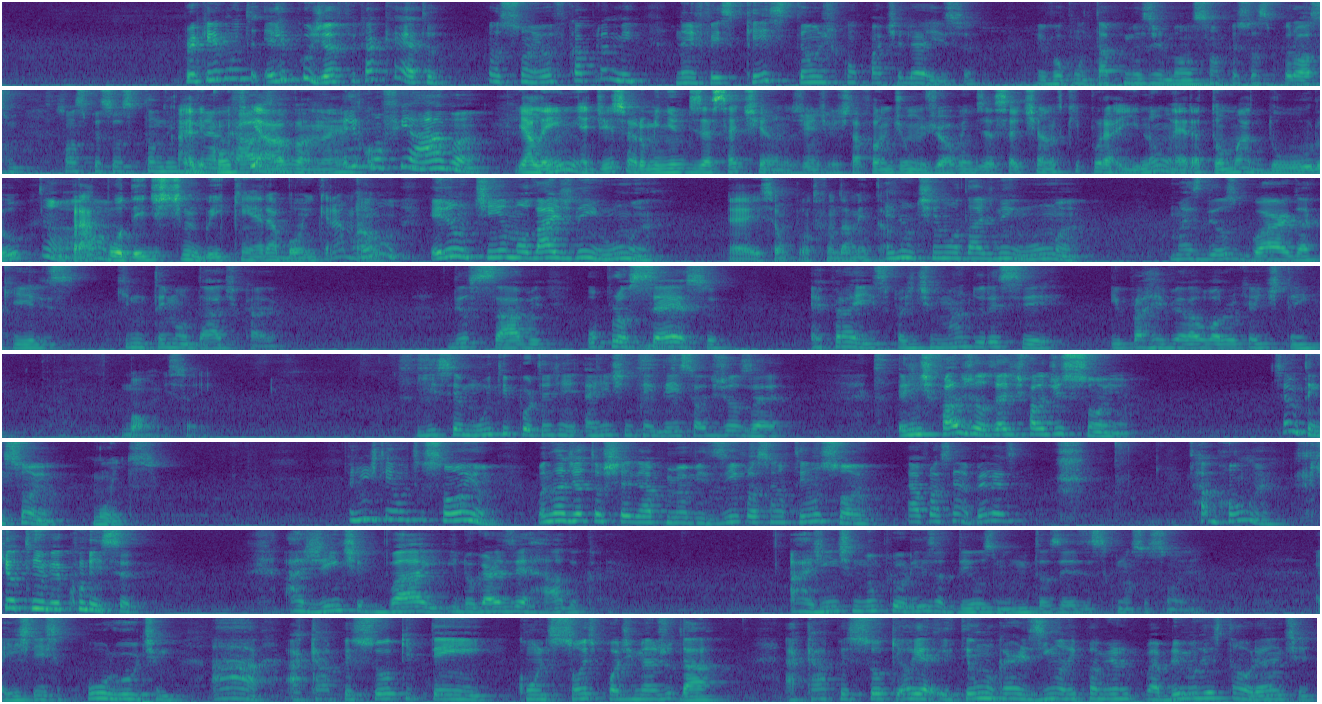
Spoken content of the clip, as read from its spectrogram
Porque ele, ele podia ficar quieto. Eu ficar pra mim. Não, ele fez questão de compartilhar isso. eu vou contar para meus irmãos, são pessoas próximas, são as pessoas que estão dentro Ah, da ele minha confiava, casa. né? Ele confiava. E além disso, era um menino de 17 anos, gente. A gente tá falando de um jovem de 17 anos que por aí não era tão maduro pra poder distinguir quem era bom e quem era mal. Ele não, ele não tinha maldade nenhuma. É, esse é um ponto fundamental. Ele não tinha maldade nenhuma. Mas Deus guarda aqueles que não tem maldade, cara. Deus sabe. O processo é pra isso, pra gente amadurecer e pra revelar o valor que a gente tem. Bom, isso aí. E isso é muito importante a gente entender isso de José. A gente fala de José, a gente fala de sonho. Você não tem sonho? Muitos. A gente tem muito sonho. Mas não adianta eu chegar pro meu vizinho e falar assim, eu tenho um sonho. Aí eu falo assim, ah, beleza. Tá bom, mano. O que eu tenho a ver com isso? A gente vai em lugares errados, cara. A gente não prioriza Deus muitas vezes com nosso sonho. A gente deixa por último. Ah, aquela pessoa que tem condições pode me ajudar. Aquela pessoa que, olha, ele tem um lugarzinho ali para abrir meu restaurante.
